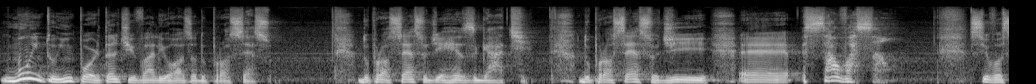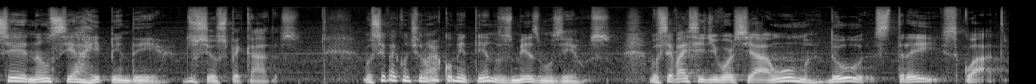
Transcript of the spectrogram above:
muito importante e valiosa do processo do processo de resgate, do processo de é, salvação. Se você não se arrepender dos seus pecados, você vai continuar cometendo os mesmos erros. Você vai se divorciar uma, duas, três, quatro.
